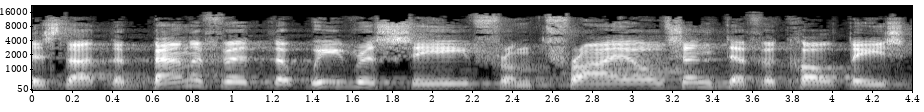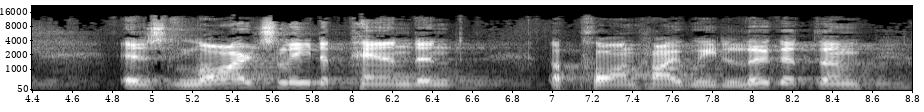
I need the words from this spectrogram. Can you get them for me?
is that the benefit that we receive from trials and difficulties is largely dependent upon how we look at them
